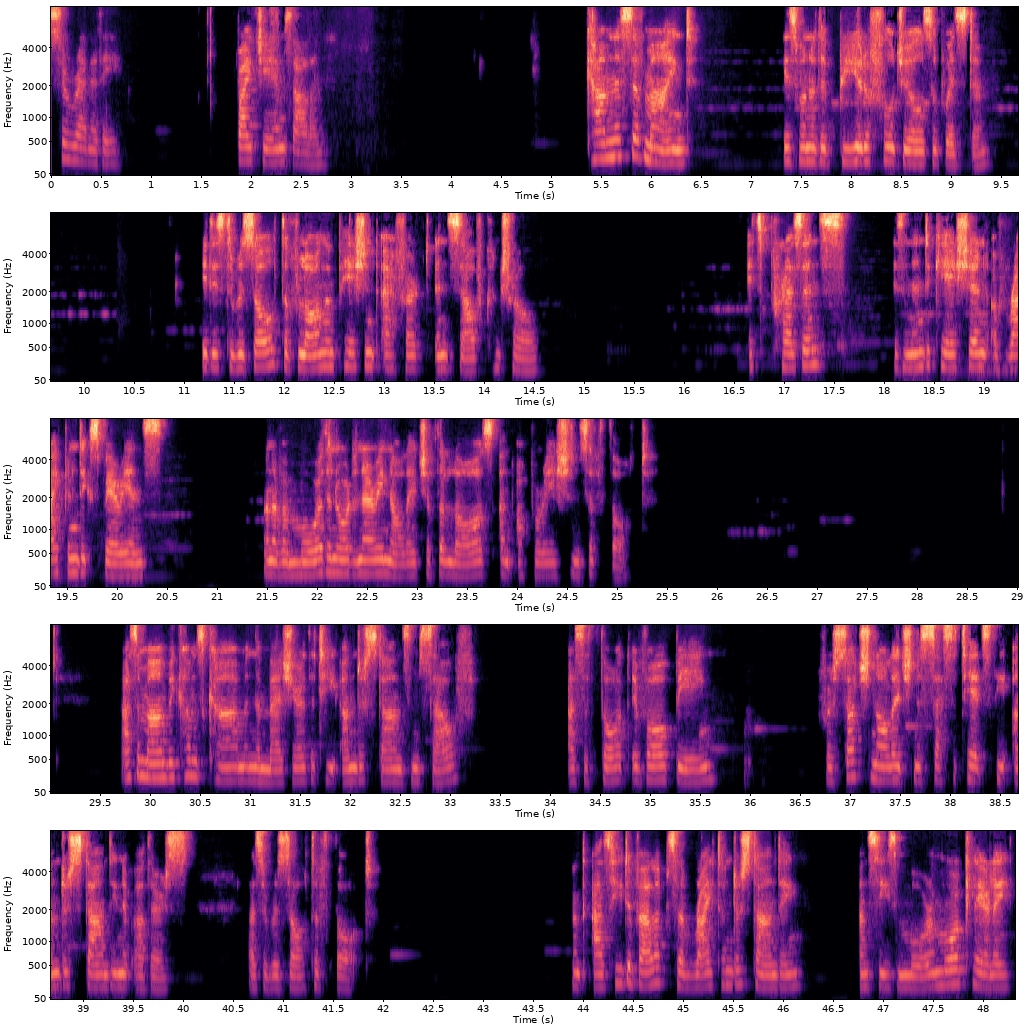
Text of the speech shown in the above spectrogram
Serenity by James Allen. Calmness of mind is one of the beautiful jewels of wisdom. It is the result of long and patient effort in self control. Its presence is an indication of ripened experience and of a more than ordinary knowledge of the laws and operations of thought. As a man becomes calm in the measure that he understands himself as a thought evolved being, for such knowledge necessitates the understanding of others as a result of thought. And as he develops a right understanding and sees more and more clearly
